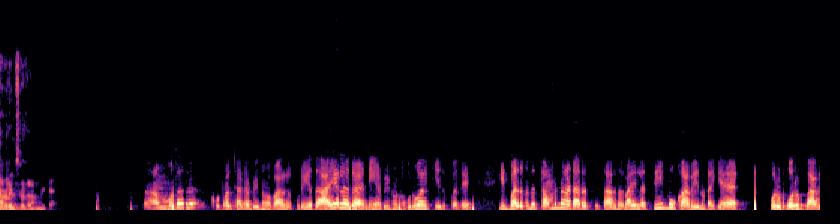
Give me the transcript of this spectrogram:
தவறுன்னு சொல்றேன் உங்கள்கிட்ட முதல் குற்றச்சாட்டு அப்படின்னு நம்ம பார்க்கக்கூடியது அயலக அணி அப்படின்னு ஒண்ணு உருவாக்கி இருப்பது இப்ப அது வந்து தமிழ்நாடு அரசு சார்ந்ததா இல்ல திமுகவினுடைய ஒரு பொறுப்பாக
